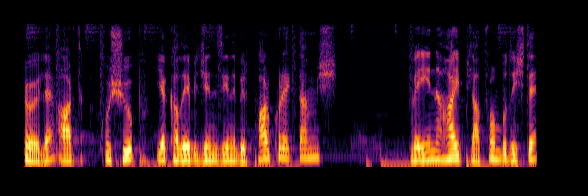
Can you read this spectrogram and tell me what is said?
Şöyle artık koşup yakalayabileceğiniz yeni bir parkur eklenmiş. Ve yeni high platform bu da işte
